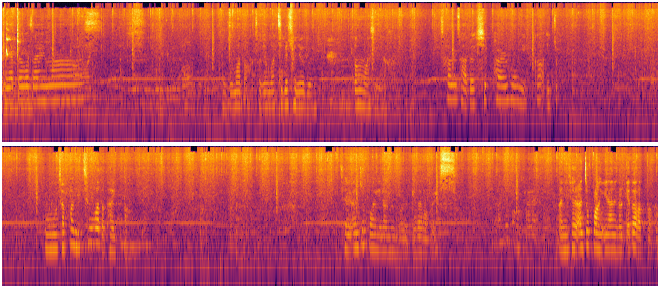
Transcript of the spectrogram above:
아리가또 고자이마스. 궁금하다. 저녁 맛집의 저녁은 어떤 맛인가? 1418호니까 이쪽. 오, 자판기 층마다 다 있다. 제일 안쪽 방이라는 걸 깨달아 버렸어. 아니, 제일 안쪽 방이라는 걸 깨달았다고.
